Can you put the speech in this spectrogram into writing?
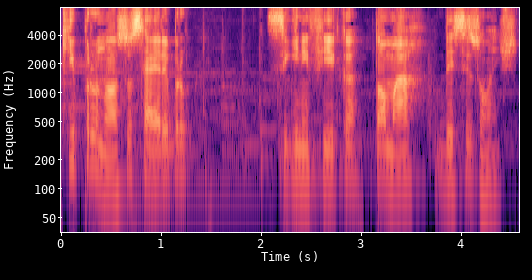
que para o nosso cérebro significa tomar decisões.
